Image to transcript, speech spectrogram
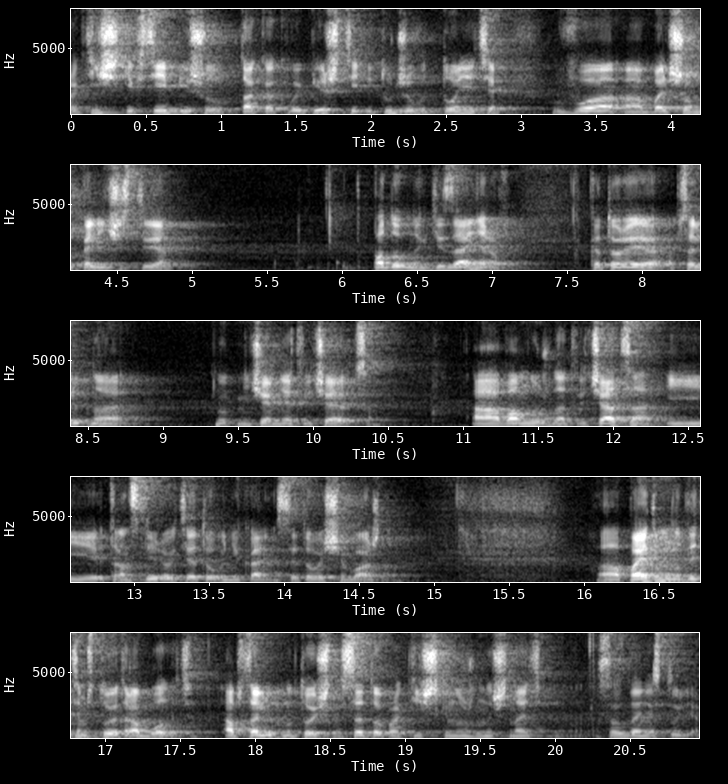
Практически все пишут так, как вы пишете, и тут же вы тонете в а, большом количестве подобных дизайнеров, которые абсолютно ну, ничем не отличаются. А вам нужно отличаться и транслировать эту уникальность, это очень важно. А, поэтому над этим стоит работать, абсолютно точно, с этого практически нужно начинать создание студии.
